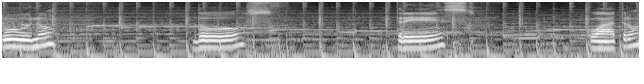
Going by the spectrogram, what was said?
Uno, dos, tres, cuatro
